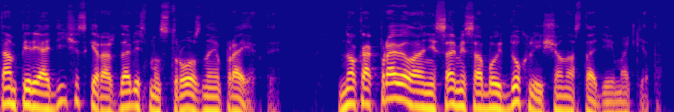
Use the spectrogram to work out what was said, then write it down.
Там периодически рождались монструозные проекты. Но, как правило, они сами собой дохли еще на стадии макетов.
